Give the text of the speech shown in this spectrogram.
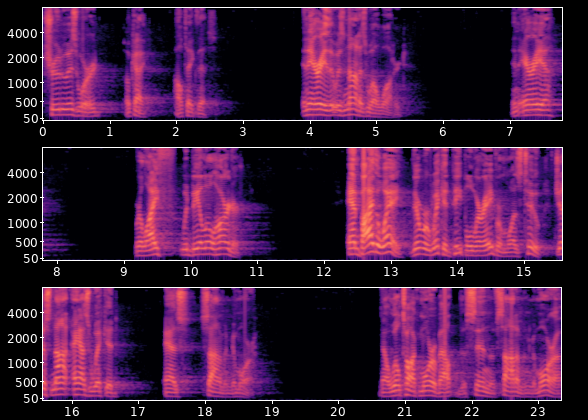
true to his word, okay, I'll take this. An area that was not as well watered, an area where life would be a little harder. And by the way, there were wicked people where Abram was too, just not as wicked as Sodom and Gomorrah. Now, we'll talk more about the sin of Sodom and Gomorrah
